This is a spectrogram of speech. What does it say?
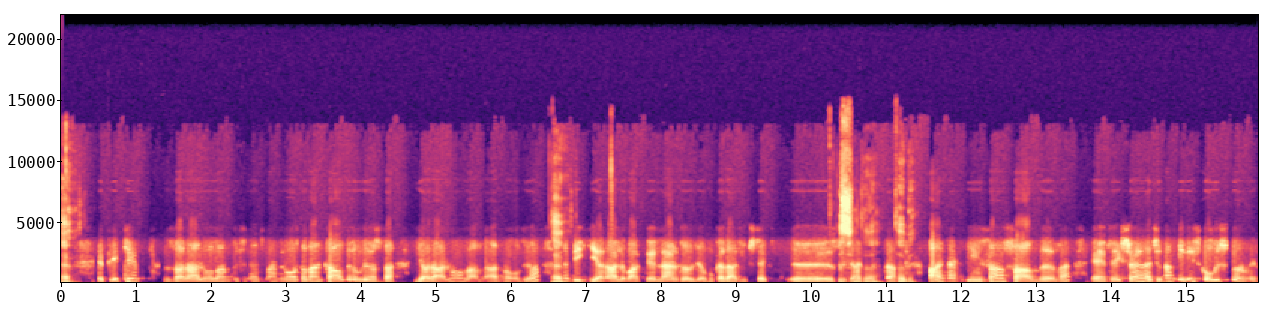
Evet. E peki zararlı olan bütün etmenler ortadan kaldırılıyorsa yararlı olanlar ne oluyor? Evet. Tabii ki yararlı bakteriler de ölüyor bu kadar yüksek e, sıcaklıkta. Tabii. Ancak insan sağlığına enfeksiyonel açıdan bir risk oluşturmuyor.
